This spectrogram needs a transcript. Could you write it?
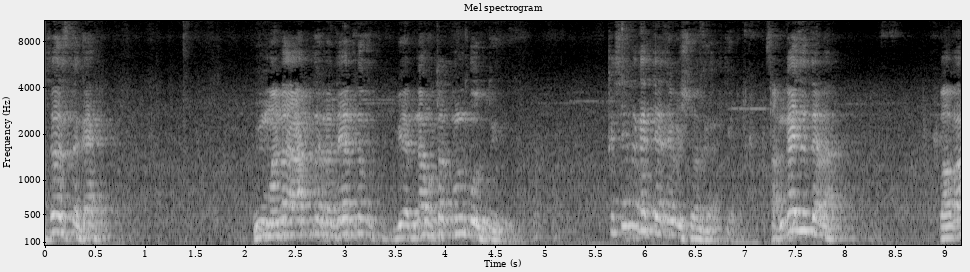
असं असतं काय? मी मला आत हृदयात वेदना होतात म्हणून बोलतोय. कशाला काय त्याचा विश्वासघात केला सांगायचं त्याला. बाबा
